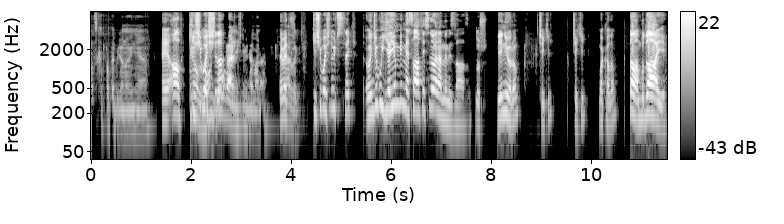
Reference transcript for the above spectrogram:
Nasıl kapatabiliyorsun oyunu ya? Ee, al. Kişi başına Gol vermiştin bir de bana. Evet. Ver bakayım. Kişi başına 3 stack. Önce bu yayın bir mesafesini öğrenmemiz lazım. Dur. Deniyorum. Çekil. Çekil. Bakalım. Tamam bu daha iyi.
